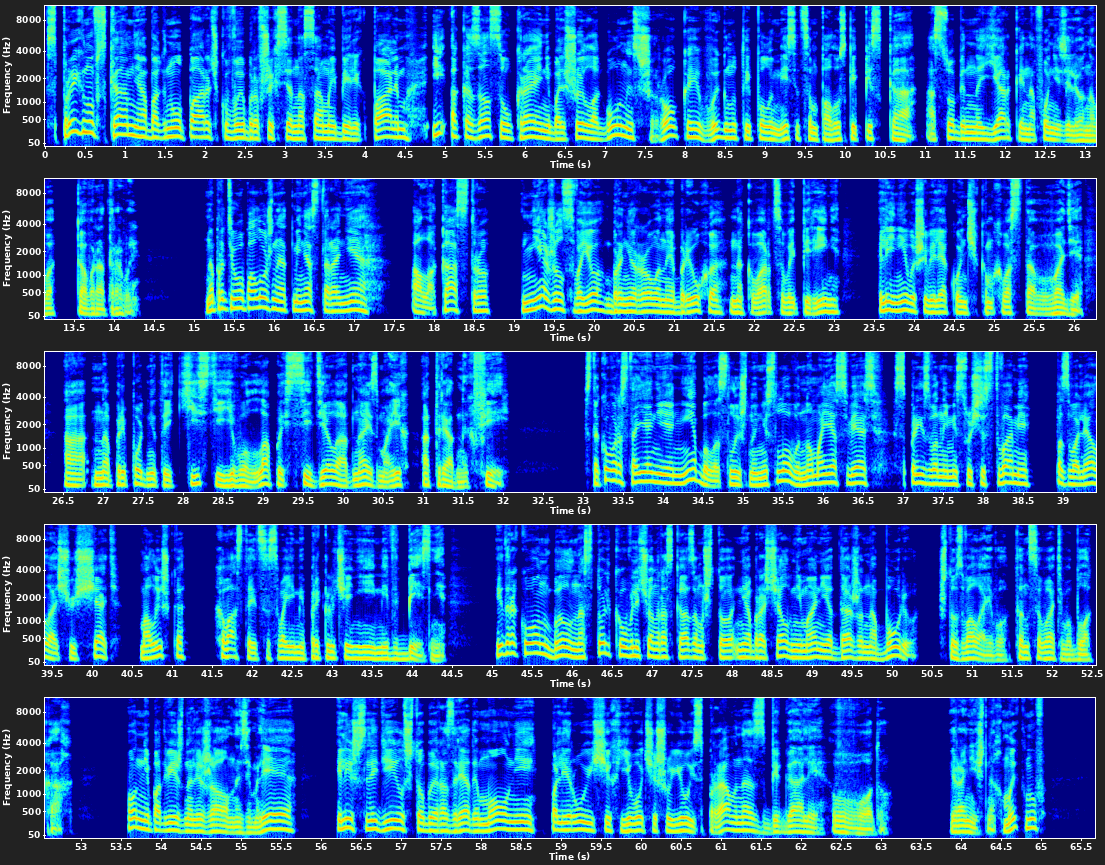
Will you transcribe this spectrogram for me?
Спрыгнув с камня, обогнул парочку выбравшихся на самый берег пальм и оказался у края небольшой лагуны с широкой, выгнутой полумесяцем полоской песка, особенно яркой на фоне зеленого ковра травы. На противоположной от меня стороне Алакастро нежил свое бронированное брюхо на кварцевой перине, лениво шевеля кончиком хвоста в воде — а на приподнятой кисти его лапы сидела одна из моих отрядных фей. С такого расстояния не было слышно ни слова, но моя связь с призванными существами позволяла ощущать. Малышка хвастается своими приключениями в бездне. И дракон был настолько увлечен рассказом, что не обращал внимания даже на бурю, что звала его танцевать в облаках. Он неподвижно лежал на земле, и лишь следил, чтобы разряды молний, полирующих его чешую, исправно сбегали в воду. Иронично хмыкнув,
